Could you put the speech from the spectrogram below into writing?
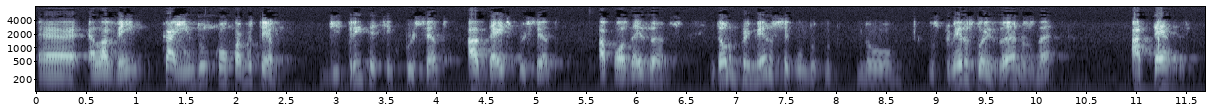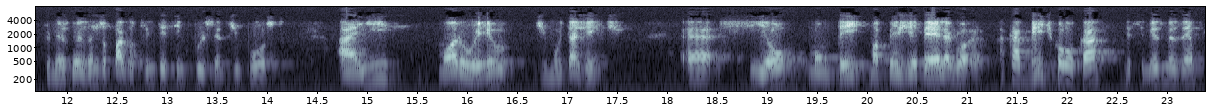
é, ela vem caindo conforme o tempo, de 35% a 10% após 10 anos. Então, no primeiro segundo, no, nos primeiros dois anos, né, até os primeiros dois anos eu pago 35% de imposto. Aí mora o erro de muita gente. É, se eu montei uma PGBL agora, acabei de colocar, nesse mesmo exemplo,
